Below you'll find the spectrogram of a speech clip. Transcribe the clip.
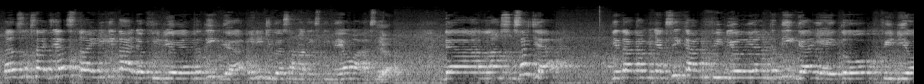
langsung saja setelah ini kita ada video yang ketiga, ini juga sangat istimewa. Steny. Ya. Dan langsung saja kita akan menyaksikan video yang ketiga yaitu video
